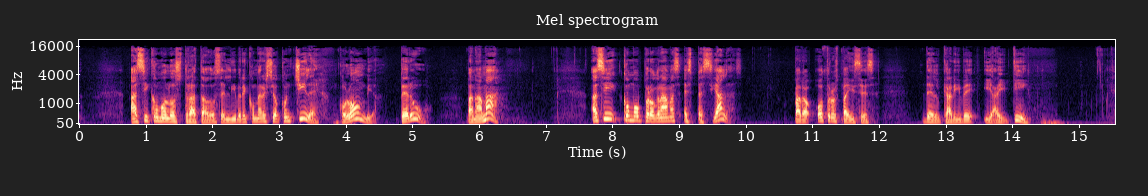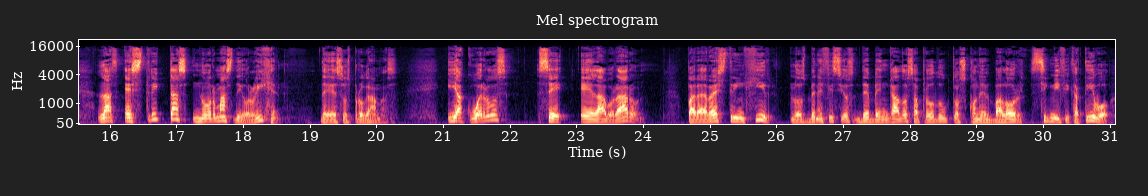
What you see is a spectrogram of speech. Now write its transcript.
así como los tratados de libre comercio con Chile, Colombia, Perú, Panamá, así como programas especiales para otros países del Caribe y Haití. Las estrictas normas de origen de esos programas y acuerdos se elaboraron para restringir los beneficios devengados a productos con el valor significativo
